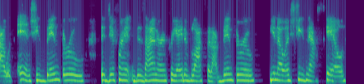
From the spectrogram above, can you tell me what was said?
I was in. She's been through the different designer and creative blocks that I've been through, you know, and she's now scaled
